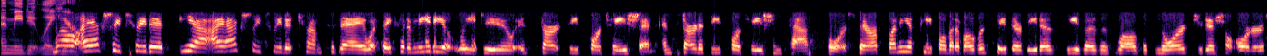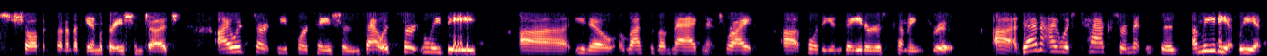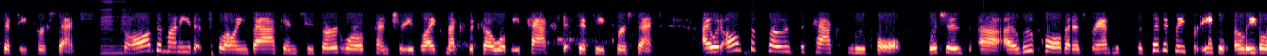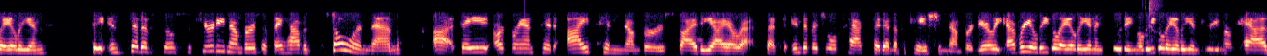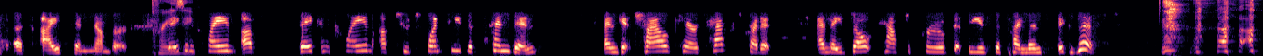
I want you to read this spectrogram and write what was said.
immediately Well, here? I actually tweeted, yeah, I actually tweeted Trump today. What they could immediately do is start deportation and start a deportation task force. There are plenty of people that have overstayed their visas, visas as well as ignored judicial orders to show up in front of an immigration judge. I would start deportations. That would certainly be, uh, you know, less of a magnet, right, uh, for the invaders coming through. Uh, then I would tax remittances immediately at 50%. percent So all the money that's flowing back into third world countries like Mexico will be taxed at 50%. I would also close the tax loophole, which is uh, a loophole that is granted specifically for illegal- illegal aliens. They, instead of Social Security numbers, if they haven't stolen them, uh, they are granted ITIN numbers by the IRS. That's individual tax identification number. Nearly every illegal alien, including illegal alien dreamer, has an ITIN number. Crazy. They can claim up. They can claim up to 20 dependents and get child care tax credits, and they don't have to prove that these dependents exist.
